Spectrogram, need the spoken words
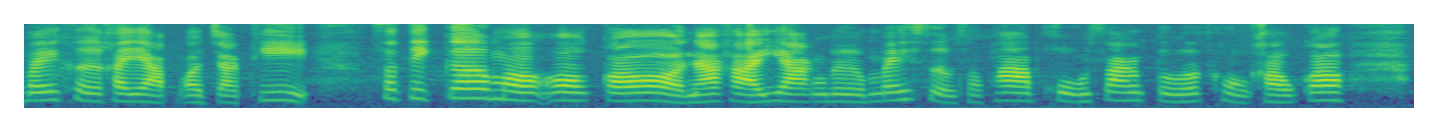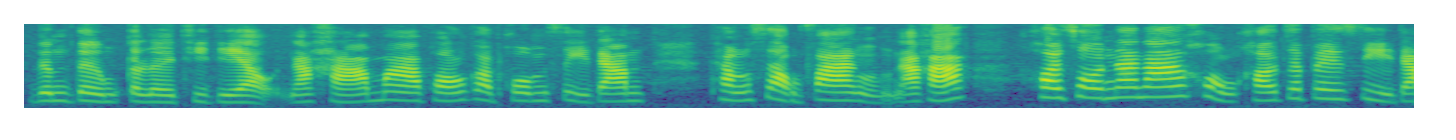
ไม่เคยขยับออกจากที่สติกเกอร์มออกนะคะยางเดิมไม่เสื่อมสภาพโครงสร้างตัวรถของเขาก็เดิมๆกันเลยทีเดียวนะคะ มาพร้อมกับพรมสีดำทั้งสองฝั่งนะคะคอนโซลหน้าหน้าของเขาจะเป็นสีด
